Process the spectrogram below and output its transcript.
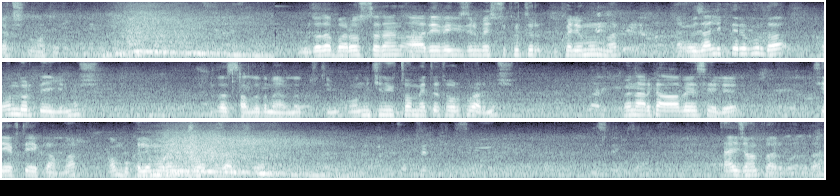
Yakışıklı motor. Burada da Barossa'dan ADV 125 scooter Bukalemum var. Yani özellikleri burada 14 beygirmiş. Şurada salladım ayarla tutayım. 12 Nm torku varmış. Ön arka ABS'li. TFT ekran var. Ama bu kalem oranı çok güzelmiş ya. Tel jant var bu arada.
